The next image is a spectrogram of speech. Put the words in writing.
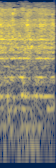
you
